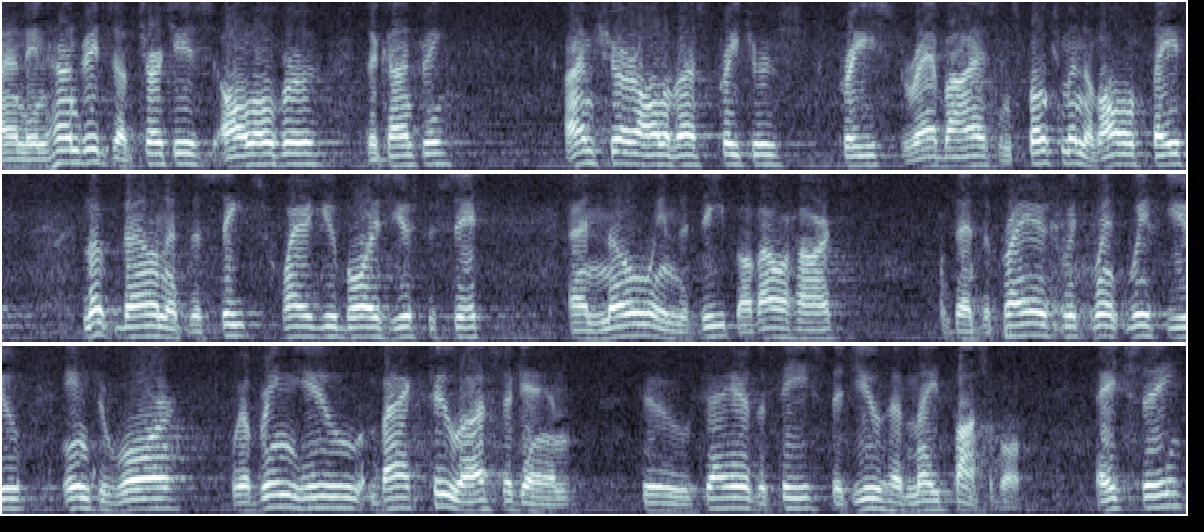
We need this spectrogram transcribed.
and in hundreds of churches all over the country. I'm sure all of us preachers, priests, rabbis, and spokesmen of all faiths look down at the seats where you boys used to sit and know in the deep of our hearts that the prayers which went with you into war will bring you back to us again to share the peace that you have made possible. HC,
